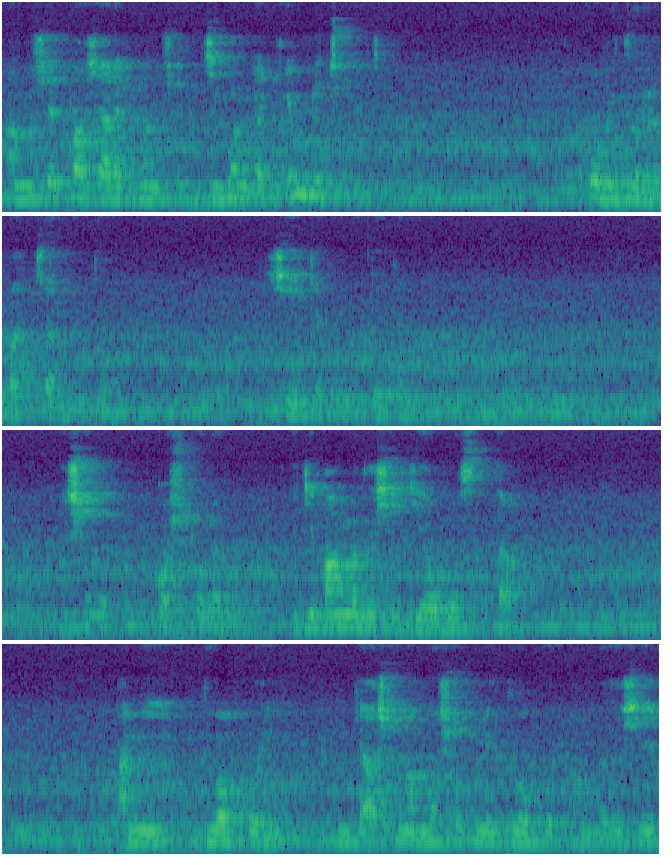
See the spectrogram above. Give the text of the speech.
মানুষের পাশে আরেক মানুষের জীবনটা কেমনি চলে যায়? কবিতরের বাচ্চার মতো সেই কেবল দেখে আসলে খুব কষ্ট লাগে। এই যে বাংলাদেশের যে অবস্থা, আমি দোয়া করি, এবং আসুন আমরা সকলে দোয়া করি বাংলাদেশের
